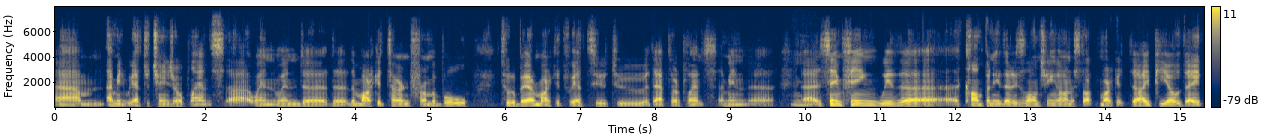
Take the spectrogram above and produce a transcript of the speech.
Um, I mean, we had to change our plans uh, when when the, the the market turned from a bull to a bear market. We had to to adapt our plans. I mean. Uh, Mm. uh, same thing with uh, a company that is launching on a stock market. The IPO date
